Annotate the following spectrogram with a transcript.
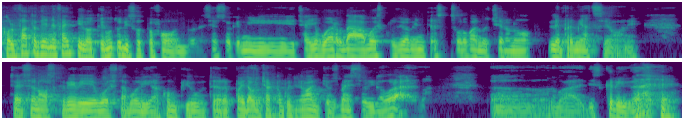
col fatto che in effetti l'ho tenuto di sottofondo, nel senso che mi, cioè io guardavo esclusivamente solo quando c'erano le premiazioni, cioè se no scrivevo e stavo lì al computer, poi da un certo punto in avanti ho smesso di lavorare, ma uh, lavorare, di scrivere,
